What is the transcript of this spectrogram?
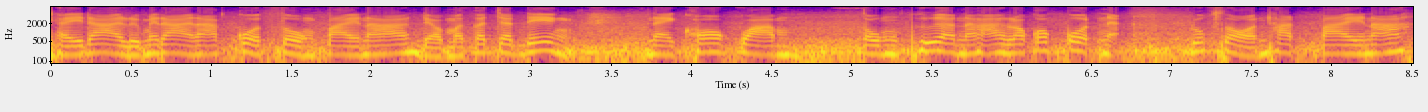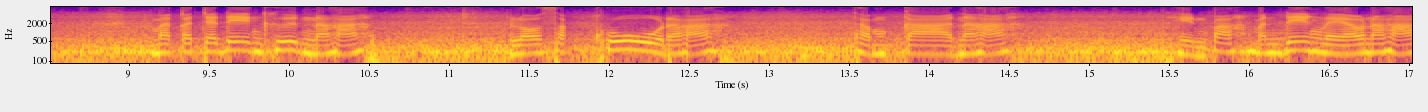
ใช้ได้หรือไม่ได้นะะกดส่งไปนะคะ เดี๋ยวมันก็จะเด้งในข้อความตรงเพื่อนนะคะ เราก็กดเนี่ยลูกศรถัดไปนะ มันก็จะเด้งขึ้นนะคะ รอสักครู่นะคะ ทำการนะคะ เห็นปะมันเด้งแล้วนะคะ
